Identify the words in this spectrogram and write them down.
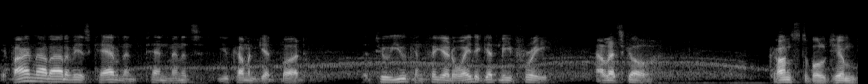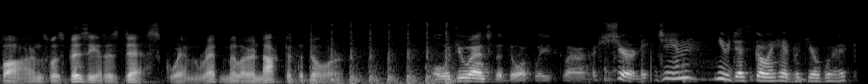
If I'm not out of his cabin in ten minutes, you come and get Bud. The two of you can figure out a way to get me free. Now, let's go. Constable Jim Barnes was busy at his desk when Red Miller knocked at the door. Oh, would you answer the door, please, Clara? Surely, Jim. You just go ahead with your work.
